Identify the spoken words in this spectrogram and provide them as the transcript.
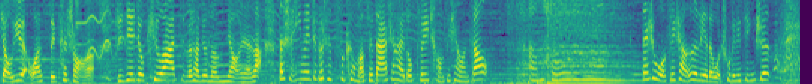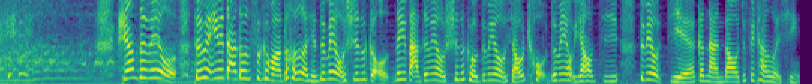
皎月，哇塞，太爽了，直接就 Q 啊，基本上就能秒人了。但是因为这个是刺客嘛，所以大家伤害都非常非常的高。但是我非常恶劣的，我出了一个金身。实际上对面有对面，因为大家都是刺客嘛，都很恶心。对面有狮子狗那一把，对面有狮子狗，对面有小丑，对面有妖姬，对面有杰跟男刀，就非常恶心。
